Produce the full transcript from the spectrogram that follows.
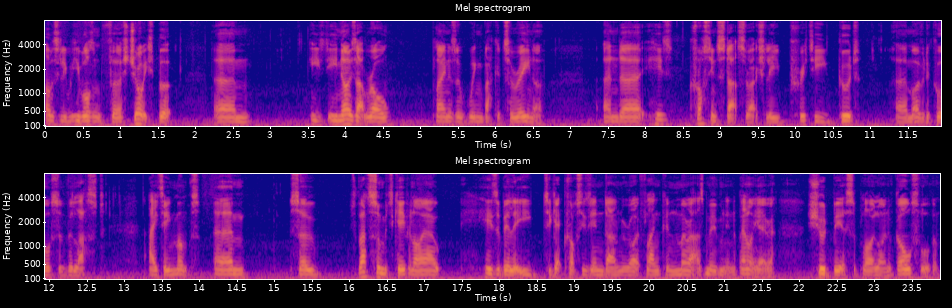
obviously he wasn't first choice, but um, he he knows that role, playing as a wing back at Torino, and uh, his crossing stats are actually pretty good um, over the course of the last eighteen months. Um, so that's something to keep an eye out his ability to get crosses in down the right flank and Morata's movement in the penalty area should be a supply line of goals for them.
